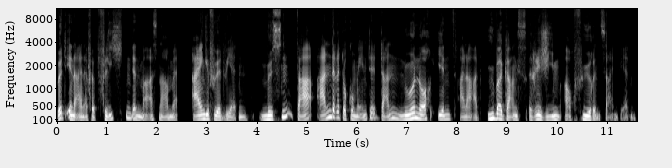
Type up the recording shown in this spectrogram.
wird in einer verpflichtenden Maßnahme eingeführt werden müssen, da andere Dokumente dann nur noch in einer Art Übergangsregime auch führend sein werden.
